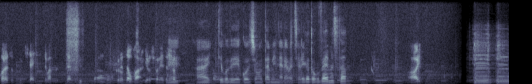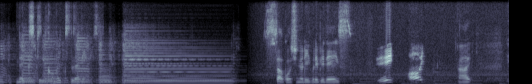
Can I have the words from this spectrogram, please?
これはちょっと期待してます。じゃあ、よろしくお願いいたします。ね。はい。ということで、今週もためになりました。ありがとうございました。はい。Next Comics Reading さあ今週のリーグレビューです。えい。はい。はい。え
